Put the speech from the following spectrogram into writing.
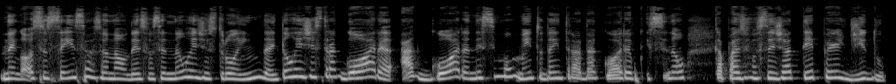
negócio sensacional desse, você você não registrou ainda, então registra agora, agora, nesse momento da entrada agora, porque senão capaz de você já ter perdido.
